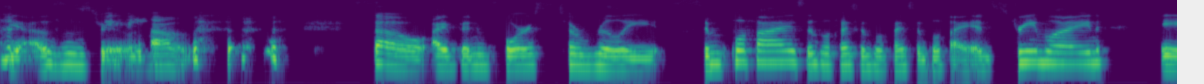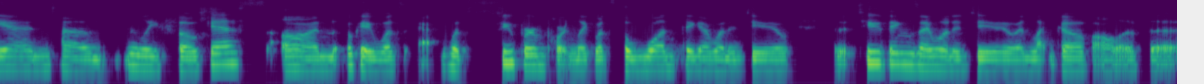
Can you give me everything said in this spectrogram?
Yeah this is true. Um, so i've been forced to really simplify, simplify, simplify, simplify, and streamline and um, really focus on okay what's what's super important like what's the one thing i want to do the two things i want to do and let go of all of the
